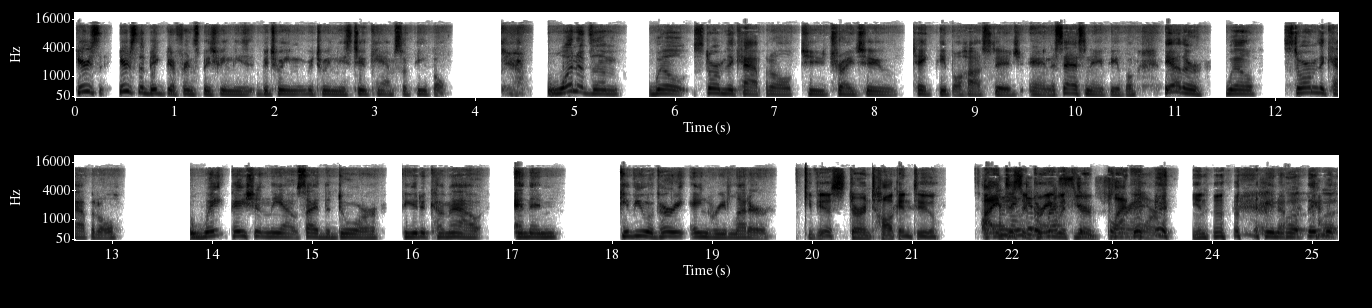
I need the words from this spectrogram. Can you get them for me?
Here's here's the big difference between these between between these two camps of people. One of them will storm the Capitol to try to take people hostage and assassinate people. The other will storm the Capitol, wait patiently outside the door for you to come out, and then give you a very angry letter. Give you a stern talking to. I disagree with your platform. you know, you know, they will,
